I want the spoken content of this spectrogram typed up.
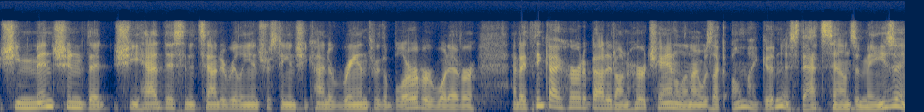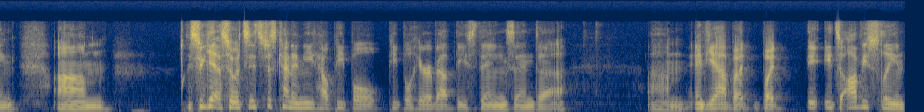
she mentioned that she had this and it sounded really interesting and she kind of ran through the blurb or whatever and i think i heard about it on her channel and i was like oh my goodness that sounds amazing um, so yeah so it's it's just kind of neat how people people hear about these things and uh, um, and yeah but but it, it's obviously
